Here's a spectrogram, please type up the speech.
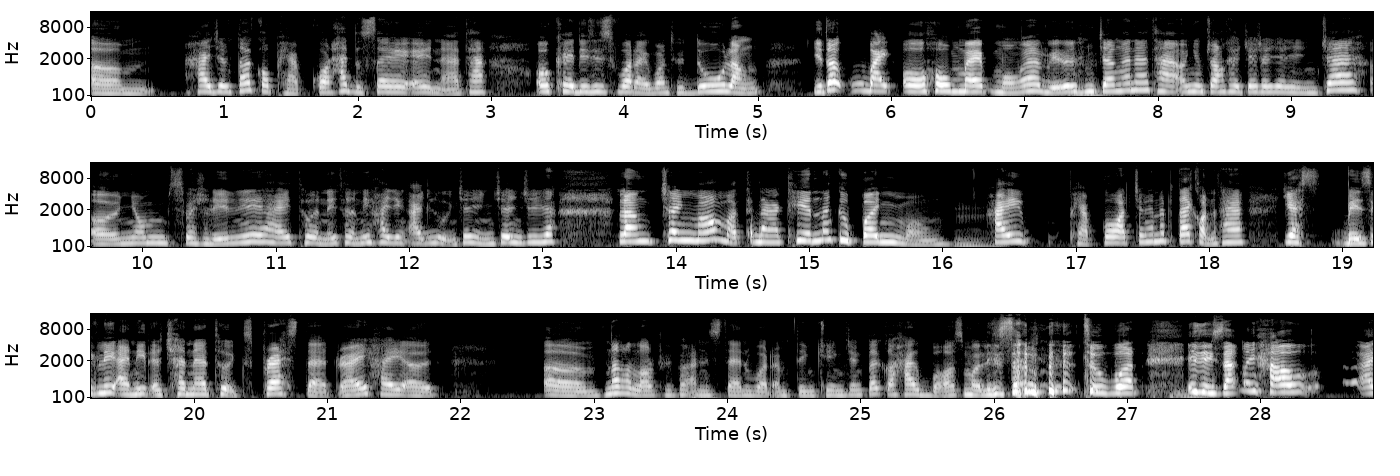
អឺហើយចឹងទៅក៏ប្រាប់គាត់ឲ្យទៅ say អីណាថា okay this is what I want to do ឡើងនិយាយទៅបែក all home map ហ្មងវាអញ្ចឹងណាថាខ្ញុំចង់ធ្វើចេះចេះចេះចេះខ្ញុំ specialist នេះហើយធ្វើនេះធ្វើនេះហើយយើងអាចលក់អញ្ចឹងអញ្ចឹងអញ្ចឹងឡើងចេញមកមកក្តារខៀនហ្នឹងគឺពេញហ្មងហើយ ប្រាប់គាត់អញ្ចឹងណាតែគាត់ថា yes basically I need a channel to express that right ហើយ um not a lot of people understand what I'm thinking អញ្ចឹងទៅក៏ហៅ boss មក listen to what is exactly how I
